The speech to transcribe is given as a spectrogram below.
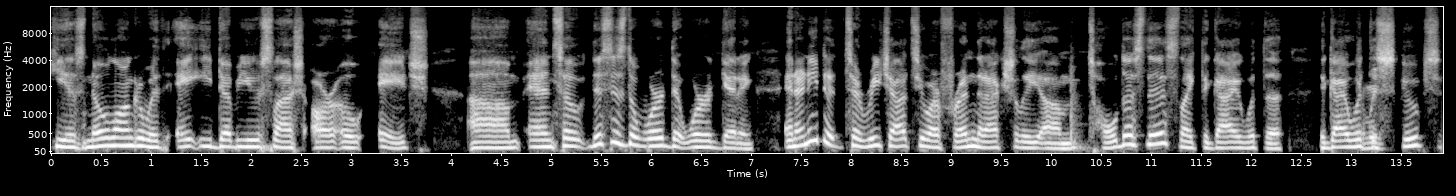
He is no longer with AEW slash ROH. Um, and so this is the word that we're getting. And I need to, to reach out to our friend that actually um, told us this, like the guy with the the guy with the scoops.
